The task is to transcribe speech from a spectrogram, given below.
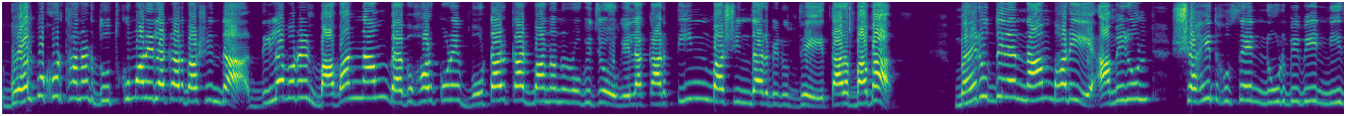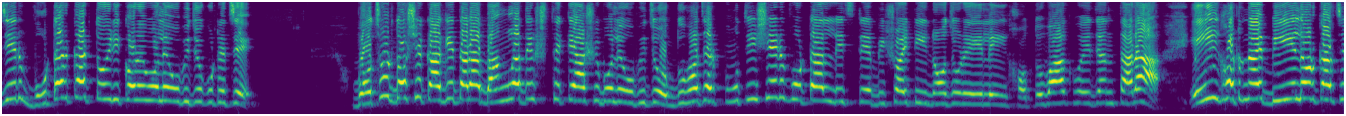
গোয়ালপুকুর থানার দুধকুমার এলাকার বাসিন্দা দিলাবরের বাবার নাম ব্যবহার করে ভোটার কার্ড বানানোর অভিযোগ এলাকার তিন বাসিন্দার বিরুদ্ধে। তার বাবা মেহরুদ্দিনের নাম ভারিয়ে আমিরুল শাহিদ হুসেন নুরবিবি নিজের ভোটার কার্ড তৈরি করে বলে অভিযোগ উঠেছে। বছর দশেক আগে তারা বাংলাদেশ থেকে আসে বলে অভিযোগ। দু হাজার পঁচিশের ভোটার লিস্টে বিষয়টি নজরে এলেই হতবাক হয়ে যান তারা। এই ঘটনায় বিএলওর কাছে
